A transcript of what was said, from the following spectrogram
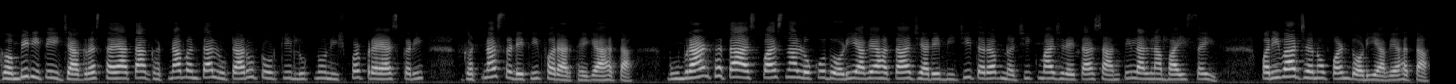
ગંભીર રીતે ઇજાગ્રસ્ત થયા હતા. ઘટના બનતા લૂંટારૂ ટોળકી લૂંટનો નિષ્ફળ પ્રયાસ કરી ઘટના સ્થળેથી ફરાર થઈ ગયા હતા. બુમરાણ થતાં આસપાસના લોકો દોડી આવ્યા હતા, જ્યારે બીજી તરફ નજીકમાં જ રહેતા શાંતિલાલના ભાઈ સહિત પરિવારજનો પણ દોડી આવ્યા હતા.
